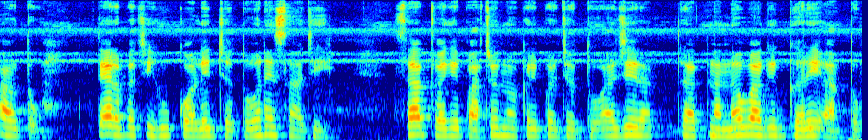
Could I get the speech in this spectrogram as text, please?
આવતો. ત્યાર પછી હું કોલેજ જતો અને સાંજે સાત વાગે પાછો નોકરી પર જતો. આજે રાતના નવ વાગે ઘરે આવતો.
